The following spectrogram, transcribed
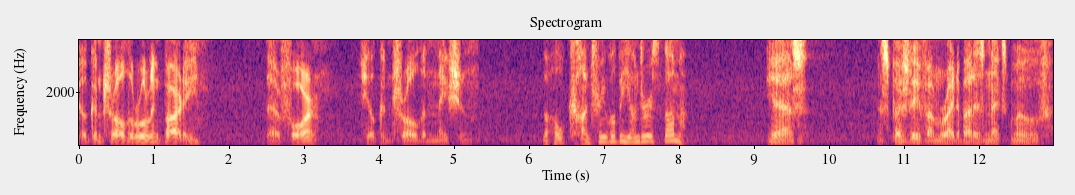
He'll control the ruling party. Therefore, he'll control the nation. The whole country will be under his thumb? Yes. Especially if I'm right about his next move.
